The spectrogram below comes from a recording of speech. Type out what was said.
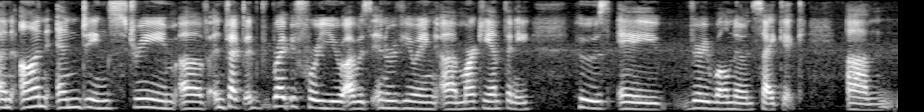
an unending stream of. In fact, right before you, I was interviewing uh, Mark Anthony, who's a very well known psychic, um,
